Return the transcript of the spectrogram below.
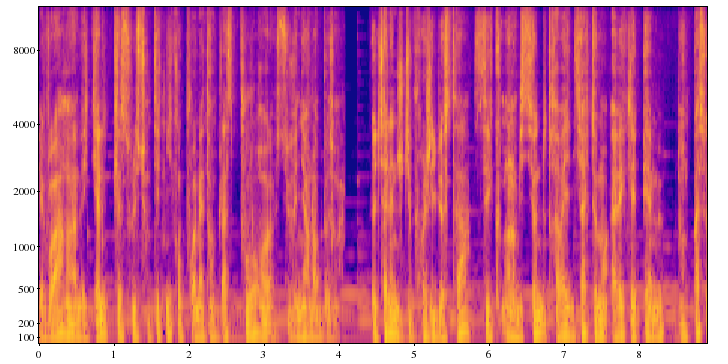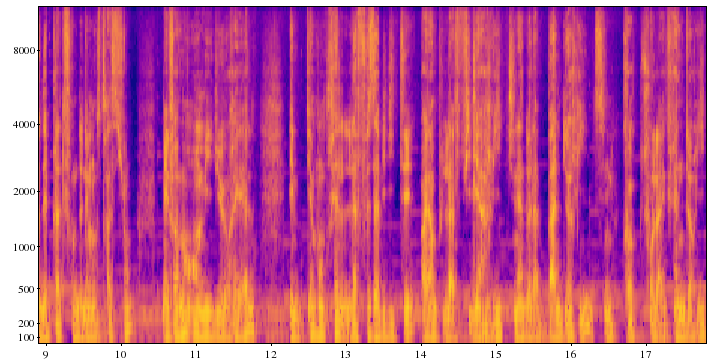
et voir avec elles quelles solutions techniques on pourrait mettre en place pour subvenir à leurs besoins. Le challenge du projet Biostar, c'est qu'on ambitionne de travailler directement avec les PME, donc pas sur des plateformes de démonstration, mais vraiment en milieu réel et bien montrer la faisabilité. Par exemple, la filière riz génère de la balle de riz, c'est une coque sur la graine de riz.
